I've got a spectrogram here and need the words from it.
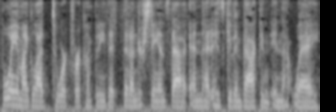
boy, am I glad to work for a company that that understands that and that has given back in, in that way.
